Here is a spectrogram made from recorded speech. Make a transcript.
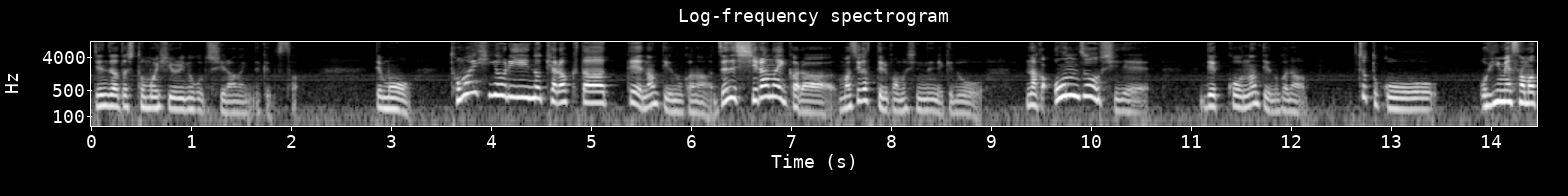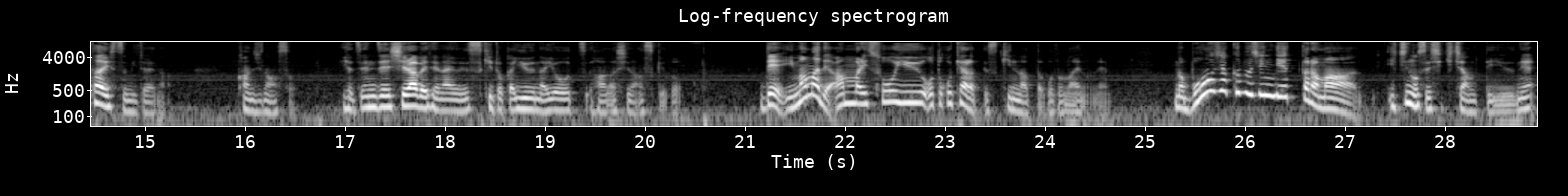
全然私巴日和のこと知らないんだけどさ。でも巴日和のキャラクターって何て言うのかな。全然知らないから間違ってるかもしれないんだけどなんか御曹司ででこう何て言うのかな。ちょっとこうお姫様体質みたいな感じなんすよいや全然調べてないのに好きとか言うなよっつう話なんですけど。で今まであんまりそういう男キャラって好きになったことないのね、まあ、傍若無人で言ったらまあ一ノ瀬四季ちゃんっていうね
